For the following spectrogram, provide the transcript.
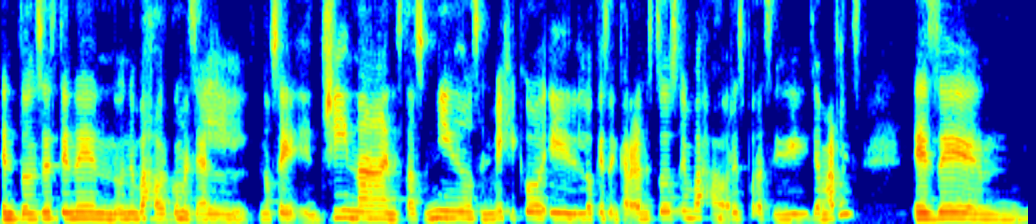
Entonces tienen un embajador comercial, no sé, en China, en Estados Unidos, en México, y lo que se encargan estos embajadores, por así llamarles, es de mm,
